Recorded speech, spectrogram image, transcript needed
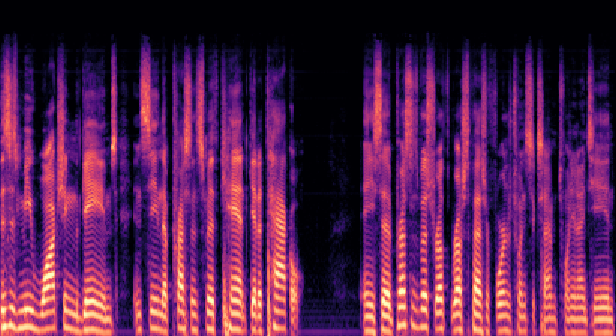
This is me watching the games and seeing that Preston Smith can't get a tackle." And he said, "Preston Smith rushed the passer 426 times in 2019,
